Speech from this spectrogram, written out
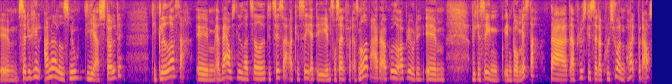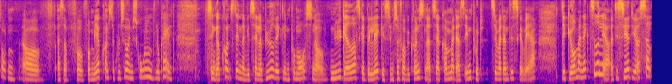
Øhm, så er det jo helt anderledes nu. De er stolte, de glæder sig. Øhm, erhvervslivet har taget det til sig og kan se, at det er interessant for deres medarbejdere at gå ud og opleve det. Øhm, vi kan se en, en borgmester, der, der pludselig sætter kulturen højt på dagsordenen og altså får, får mere kunst og kultur ind i skolen lokalt. Tænker kunst ind, når vi tæller byudvikling på Mors, når nye gader skal belægges, så får vi kunstnere til at komme med deres input til, hvordan det skal være. Det gjorde man ikke tidligere, og det siger de også selv.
